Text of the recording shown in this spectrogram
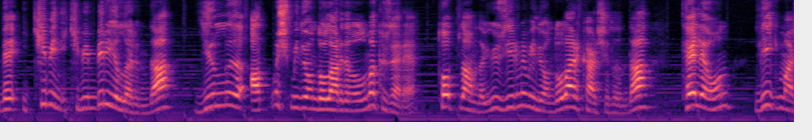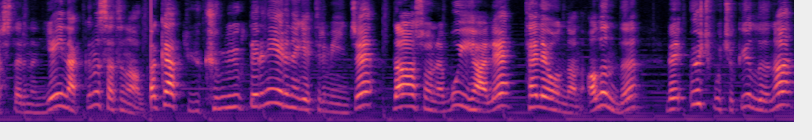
ve 2000-2001 yıllarında yıllığı 60 milyon dolardan olmak üzere toplamda 120 milyon dolar karşılığında Teleon lig maçlarının yayın hakkını satın aldı. Fakat yükümlülüklerini yerine getirmeyince daha sonra bu ihale Teleon'dan alındı ve 3,5 yıllığına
